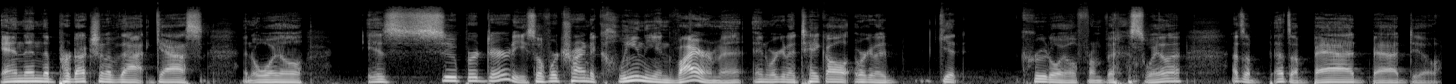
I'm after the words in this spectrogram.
and then the production of that gas and oil is super dirty. So if we're trying to clean the environment and we're gonna take all we're gonna get crude oil from Venezuela, that's a that's a bad bad deal.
